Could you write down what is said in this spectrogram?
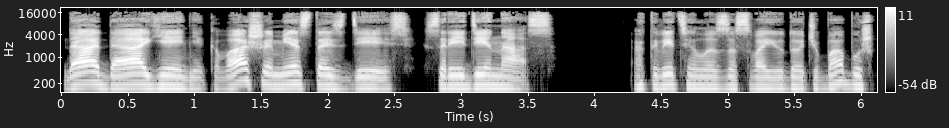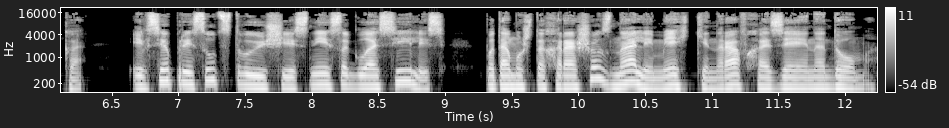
«Да-да, Еник, ваше место здесь, среди нас», — ответила за свою дочь бабушка, и все присутствующие с ней согласились, потому что хорошо знали мягкий нрав хозяина дома.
